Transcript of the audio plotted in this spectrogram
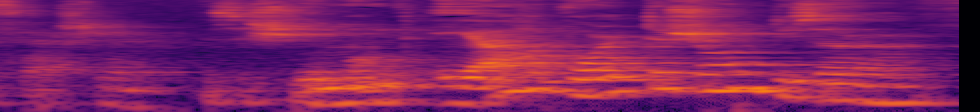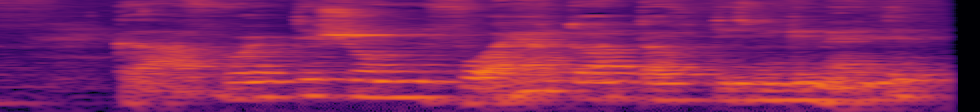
ist sehr schlimm. Das ist schlimm. Und er wollte schon, dieser Graf wollte schon vorher dort auf diesem Gemeinde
